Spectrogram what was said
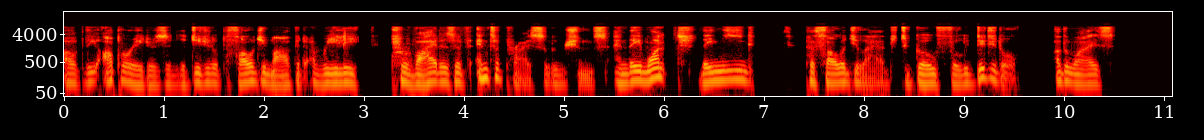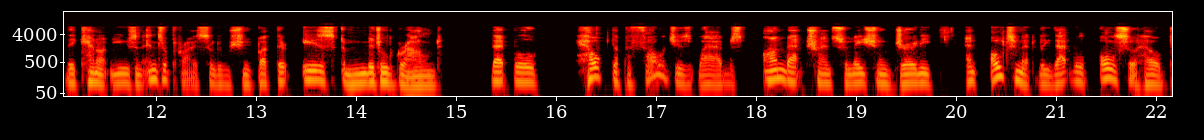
of the operators in the digital pathology market are really providers of enterprise solutions and they want, they need pathology labs to go fully digital. Otherwise, they cannot use an enterprise solution, but there is a middle ground that will help the pathologist labs on that transformation journey. And ultimately, that will also help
